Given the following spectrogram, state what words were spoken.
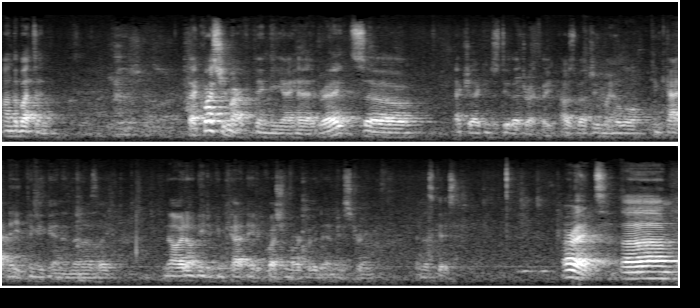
on the button? That question mark thingy I had, right? So actually, I can just do that directly. I was about to do my whole little concatenate thing again, and then I was like, no, I don't need to concatenate a question mark with an empty string in this case. All right. Um,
